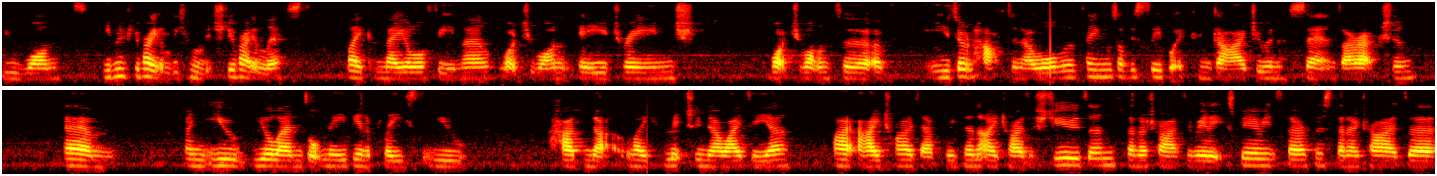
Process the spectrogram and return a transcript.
you want. Even if you write, you can literally write a list, like male or female, what you want, age range, what you want them to. You don't have to know all the things, obviously, but it can guide you in a certain direction. Um, and you you'll end up maybe in a place that you had no, like literally no idea. I, I tried everything. I tried a student, then I tried a really experienced therapist, then I tried a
